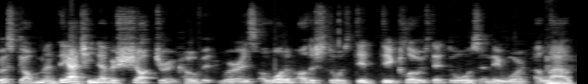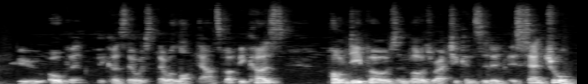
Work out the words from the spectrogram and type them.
US government, they actually never shut during COVID, whereas a lot of other stores did, did close their doors and they weren't allowed mm. to open because there was there were lockdowns. But because Home Depots and Lowe's were actually considered essential,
